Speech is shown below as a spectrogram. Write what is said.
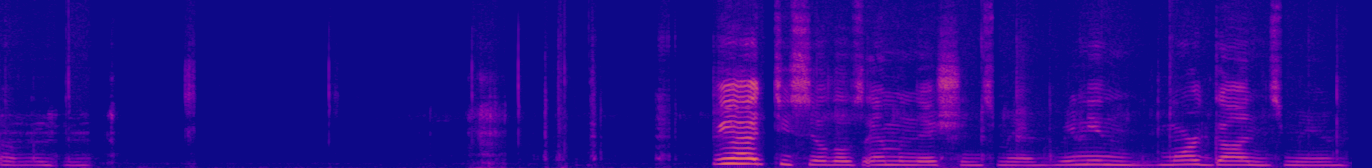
Oh, right here. We had to sell those ammunitions, man. We need more guns, man.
